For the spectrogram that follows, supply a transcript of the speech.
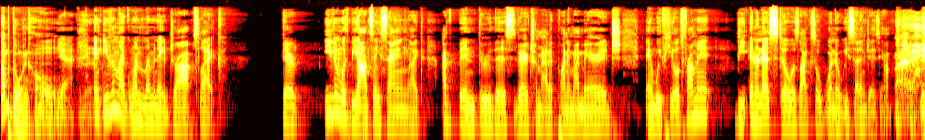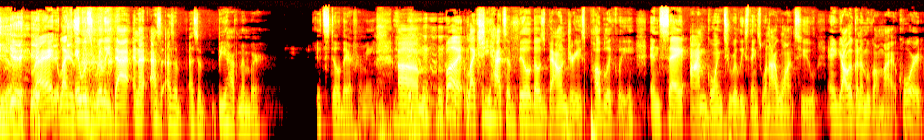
I'm going home. Yeah. And even like when Lemonade dropped, like they're even with Beyonce saying like I've been through this very traumatic point in my marriage and we've healed from it. The internet still was like, so when are we setting Jay Z on fire? yeah, right? Like it was really that. And I, as as a as a BeyHive member, it's still there for me. Um, but like she had to build those boundaries publicly and say, I'm going to release things when I want to, and y'all are going to move on my accord.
